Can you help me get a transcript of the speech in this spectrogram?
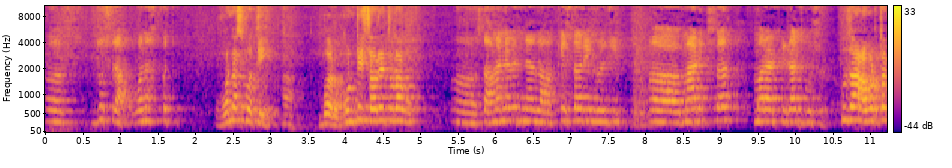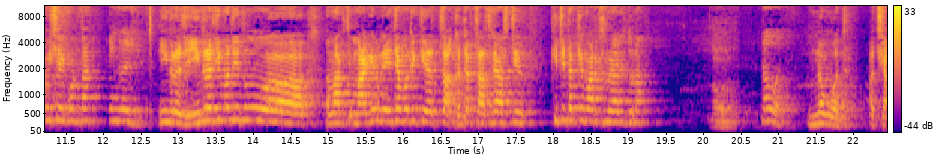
अ, दुसरा वनस्पती. वनस्पती. हा. बरं कोणती सर आहे तुला? अ, सामान्य विज्ञानला केसर इंग्रजी. अ, माडिक सर मराठी राजगुरू सर. तुझा आवडता विषय कोणता? इंग्रजी. इंग्रजी. इंग्रजीमध्ये तू अं, मागील याच्यामध्ये के- चा- घटक चाचण्या असतील. किती टक्के मार्क्स मिळाले तुला? नव्वद. नव्वद. अच्छा.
